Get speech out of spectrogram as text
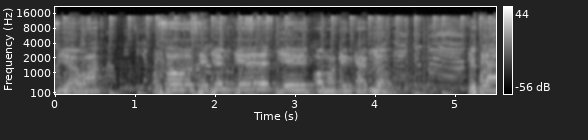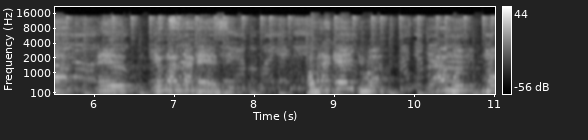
sí yẹ wa kọ́sọ́ sẹ̀díẹ̀mi kẹ́ bìí ọmọ kẹ́ríkà bìọ̀ ìkura ní yẹ̀ngbọ̀nsá kẹ́ yẹ̀ sí ọ̀bùnà kẹ́ yẹ̀ jùwà yẹ̀ á mọ́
